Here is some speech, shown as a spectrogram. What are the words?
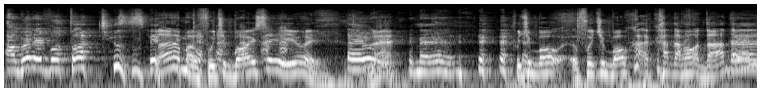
Agora ele votou a dizer. Não, mas o futebol é isso aí, ué. É, né? ué, né? Futebol, futebol, ca- cada rodada é,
